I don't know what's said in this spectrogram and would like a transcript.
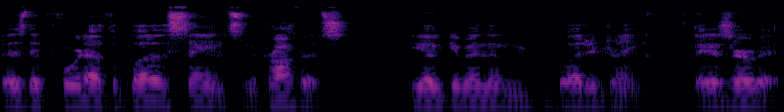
But as they poured out the blood of the saints and the prophets, you have given them blood to drink. They deserve it.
